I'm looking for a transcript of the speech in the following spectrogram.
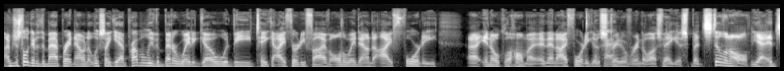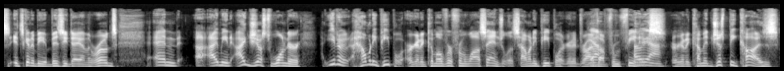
I'm just looking at the map right now, and it looks like yeah, probably the better way to go would be take I-35 all the way down to I-40. Uh, in Oklahoma, and then I forty goes Okay. straight over into Las Vegas. But still, in all, yeah, it's it's going to be a busy day on the roads. And uh, I mean, I just wonder, you know, how many people are going to come over from Los Angeles? How many people are going to drive Yeah. up from Oh, Phoenix? yeah. are going to come in just because,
